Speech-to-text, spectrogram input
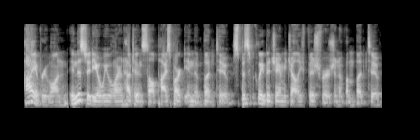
Hi everyone, in this video we will learn how to install PySpark in Ubuntu, specifically the Jammy Jellyfish version of Ubuntu.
